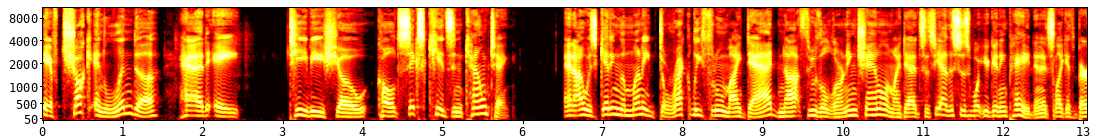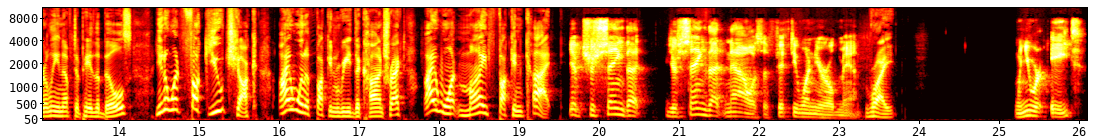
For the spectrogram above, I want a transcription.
if Chuck and Linda had a TV show called Six Kids and Counting, and I was getting the money directly through my dad, not through the learning channel, and my dad says, Yeah, this is what you're getting paid. And it's like it's barely enough to pay the bills. You know what? Fuck you, Chuck. I want to fucking read the contract. I want my fucking cut. Yeah, but you're saying that you're saying that now as a 51 year old man. Right. When you were eight,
